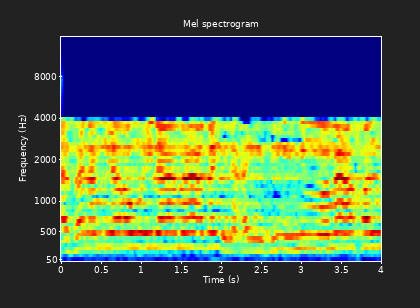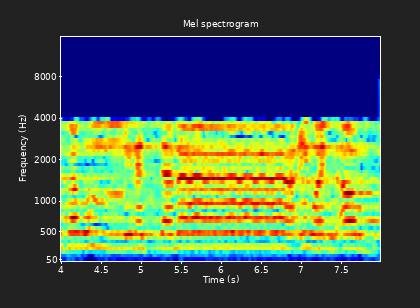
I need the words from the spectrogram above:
أفلم يروا إلى ما بين أيديهم وما خلفهم من السماء والأرض؟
